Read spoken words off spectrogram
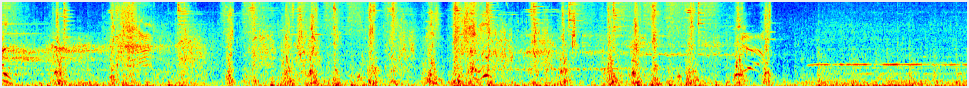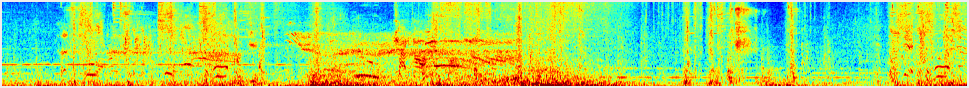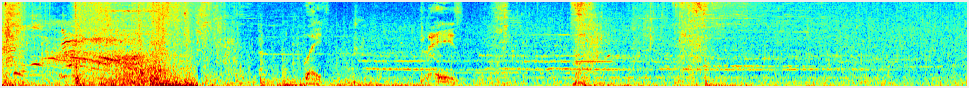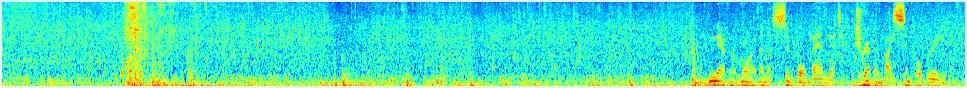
Oh! Wait. Please. Never more than a simple bandit, driven by simple greed.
